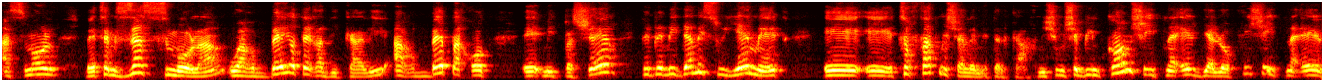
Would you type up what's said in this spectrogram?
השמאל, בעצם זז שמאלה, הוא הרבה יותר רדיקלי, הרבה פחות אה, מתפשר, ובמידה מסוימת אה, אה, צרפת משלמת על כך, משום שבמקום שיתנהל דיאלוג כפי שהתנהל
